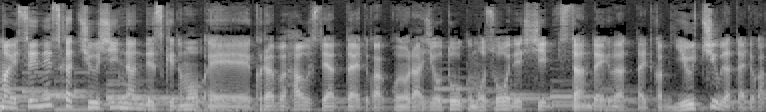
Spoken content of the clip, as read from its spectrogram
まあ、SNS が中心なんですけども、えー、クラブハウスであったりとかこのラジオトークもそうですしスタンド F だったりとか YouTube だったりとか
